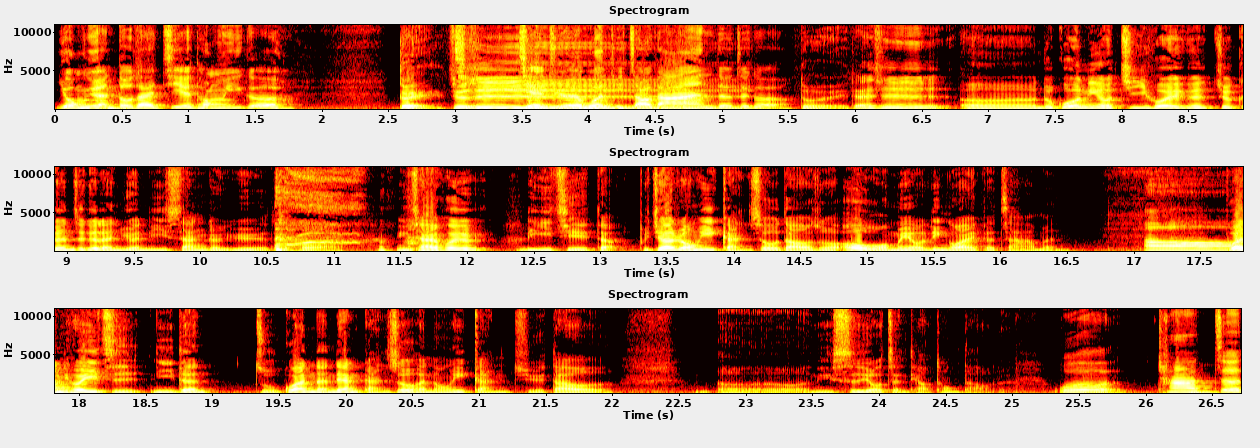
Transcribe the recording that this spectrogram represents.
永远都在接通一个。对，就是解决问题、找答案的这个。对，但是呃，如果你有机会跟就跟这个人远离三个月的话。你才会理解到，比较容易感受到说，哦，我们有另外一个闸门哦，不然你会一直你的主观能量感受很容易感觉到，呃，你是有整条通道的。我、嗯、他这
